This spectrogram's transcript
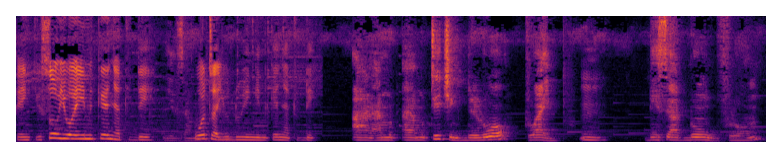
Thank you. So you are in Kenya today. Yes, I'm What are you doing in Kenya today? And I'm I am teaching the Luo tribe. Mm. These are Dong from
